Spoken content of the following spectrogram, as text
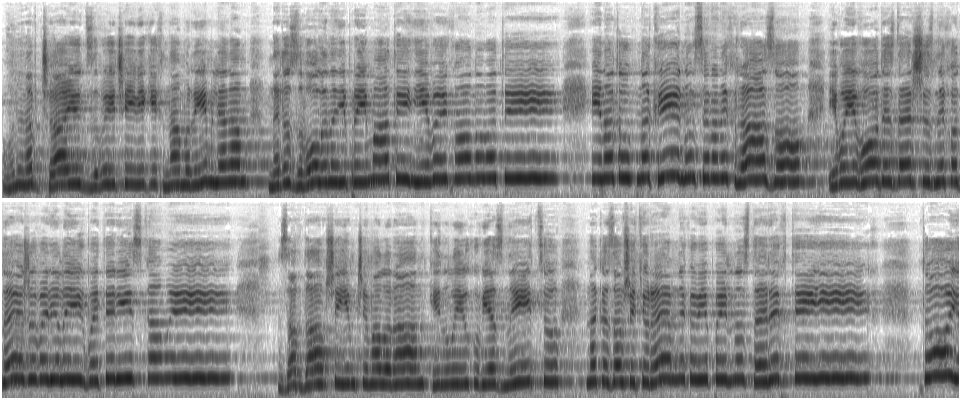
Вони навчають звичаїв, яких нам, римлянам, не дозволено ні приймати, ні виконувати. І натовп накинувся на них разом, і воєводи, здерши з них одежу, веліли їх бити різками. Завдавши їм чимало ран, кинули їх у в'язницю, наказавши тюремникові пильно стерегти їх. Той,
